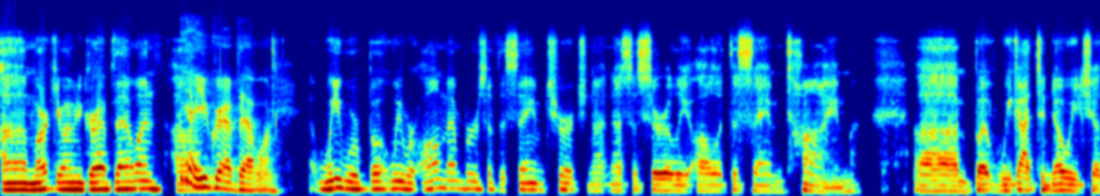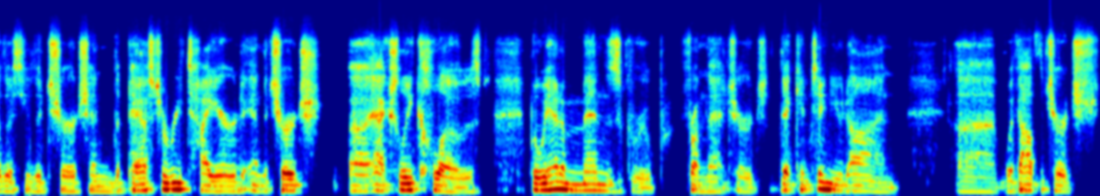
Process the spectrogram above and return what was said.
Uh, Mark, you want me to grab that one? Yeah, um, you grab that one we were both we were all members of the same church not necessarily all at the same time um, but we got to know each other through the church and the pastor retired and the church uh, actually closed. But we had a men's group from that church that continued on uh, without the church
